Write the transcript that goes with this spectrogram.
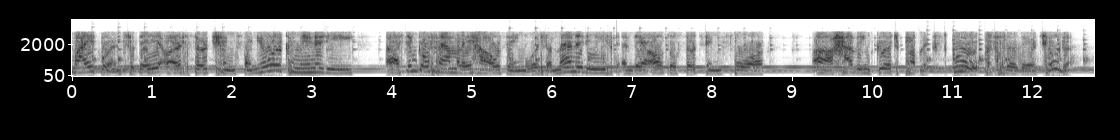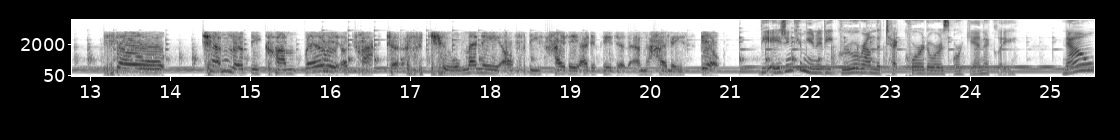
migrants, they are searching for newer community uh, single family housing with amenities, and they're also searching for uh, having good public schools for their children. So Chandler become very attractive to many of these highly educated and highly skilled. The Asian community grew around the tech corridors organically. Now,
